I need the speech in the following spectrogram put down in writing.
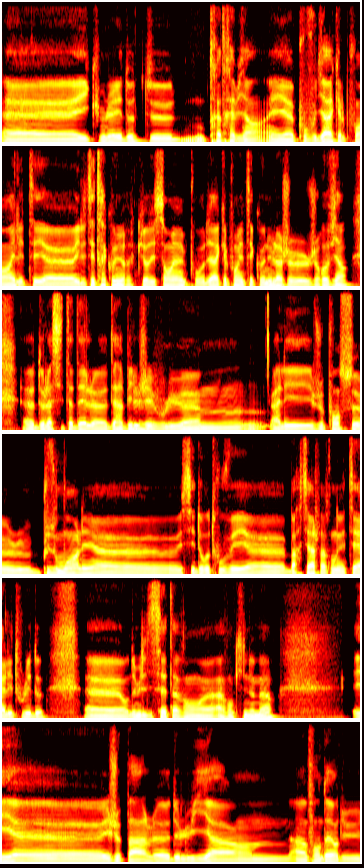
Il cumulait les deux de, très très bien. Et pour vous dire à quel point il était, il était très connu Kurdistan, et pour vous dire à quel point il était connu, là je, je reviens de la citadelle d'Erbil. J'ai voulu aller, je pense, plus ou moins aller essayer de retrouver euh, Bartiage parce qu'on était allés tous les deux en 2017 avant, avant qu'il ne meure. Euh, et, je parle de lui à un, vendeur du,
